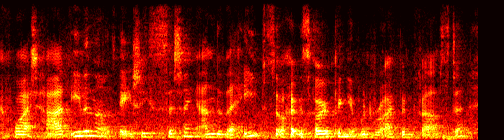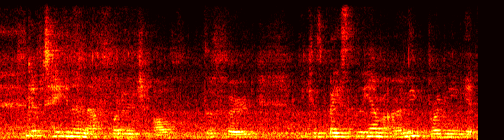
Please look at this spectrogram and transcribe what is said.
quite hard even though it's actually sitting under the heat so I was hoping it would ripen faster. I think I've taken enough footage of the food because basically I'm only bringing it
